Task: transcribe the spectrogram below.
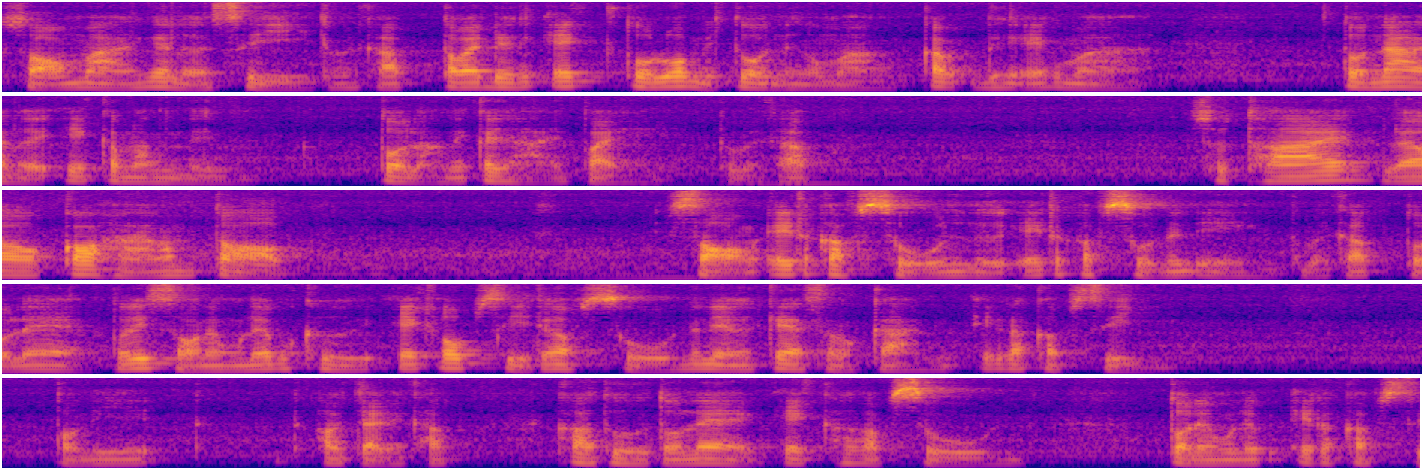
2 มาก็เหลือ4ถูกไหมครับต่อไปดึง x ตัวร่วมอีกตัวหนึ่งออกมา ก็ดึง x มา ตัวหน้าเหลือ x กำลัง1ตัวหลังนี้ก็จะหายไปถูกไหมครับ สุดท้ายเราก็หาคำตอบ 2 x เท่ากับ0หรือ x เท่ากับ0นั่นเองถูกไหมครับตัวแรกตัวที่2ในวงเล็บก็คือ x ลบ4เท่ากับ0นั่นเองก็แก้สมการ x เท่ากับ4ตรงนี้เข้าใจนะครับเข้าถูกตัวแรก x เท่ากับ0ตัวในวงเล็บ x เท่ากับ4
